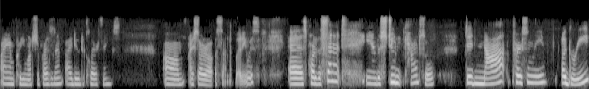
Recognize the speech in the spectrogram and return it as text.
I am pretty much the president. I do declare things. Um, I started out a senate, but anyways, as part of the senate and the student council, did not personally agree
